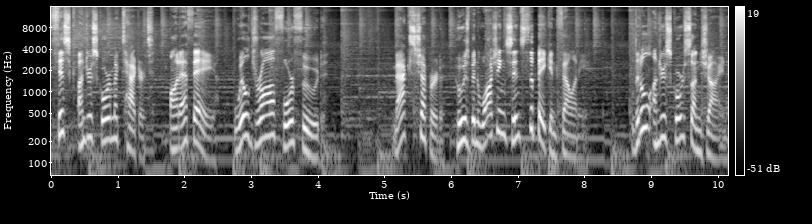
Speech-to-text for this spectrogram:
Fisk underscore McTaggart on FA will draw for food. Max Shepard, who has been watching since the Bacon Felony. Little underscore Sunshine,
